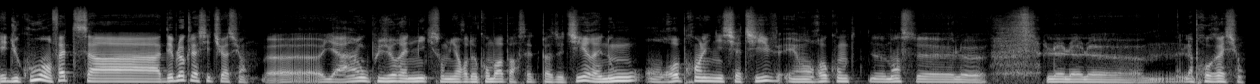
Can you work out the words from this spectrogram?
Et du coup, en fait, ça débloque la situation. Euh, il y a un ou plusieurs ennemis qui sont mis hors de combat par cette passe de tir, et nous, on reprend l'initiative et on recommence le, la progression.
